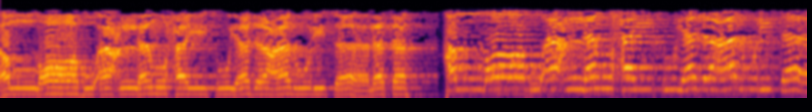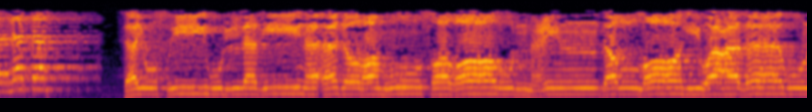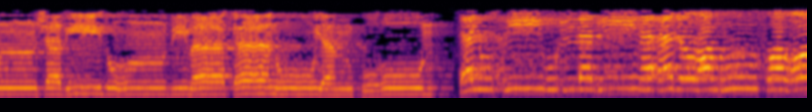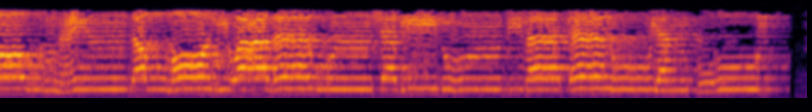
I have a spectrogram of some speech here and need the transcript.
الله أعلم حيث يجعل رسالته. الله أعلم حيث يجعل رسالته. سيصيب الذين أجرموا صغار عند الله وعذاب شديد بما كانوا يمكرون سيصيب الذين أجرموا صغار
